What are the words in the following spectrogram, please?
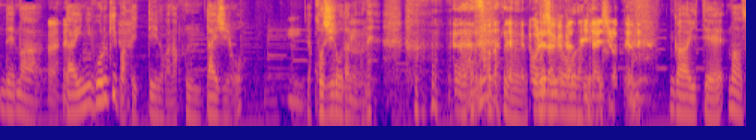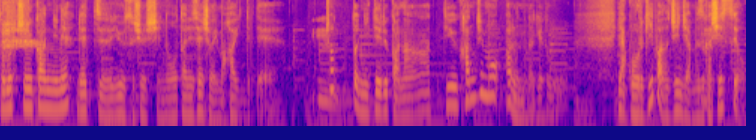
手でまあ、はい。第2ゴールキーパーって言っていいのかな、うん、大二郎。うん。いや小次郎だけどね、そうだね。うん。俺らが勝手に大二郎ってよね。がいて、まあ、その中間にねレッツユース出身の大谷選手が今入ってて、うん。ちょっと似てるかなっていう感じもあるんだけど、いや、ゴールキーパーの人事は難しいっすよ。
